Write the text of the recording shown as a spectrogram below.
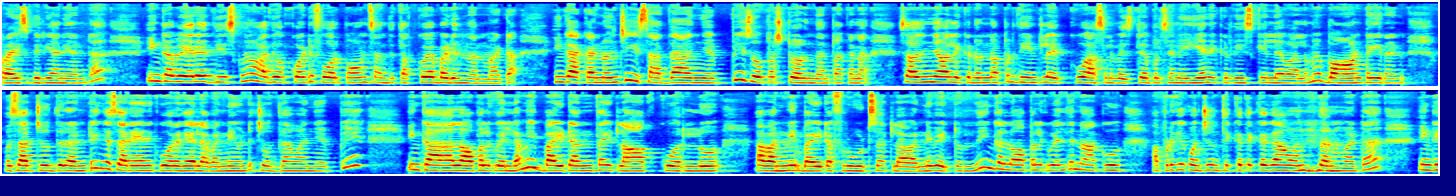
ప్రైస్ బిర్యానీ అంట. ఇంకా వేరేది తీసుకున్నాం అది ఒక్కోటి ఫోర్ పౌండ్స్ అంత తక్కువే పడింది అనమాట ఇంకా అక్కడ నుంచి సదా అని చెప్పి సూపర్ స్టోర్ ఉంది దాని పక్కన. సౌజన్య వాళ్ళు ఇక్కడ ఉన్నప్పుడు దీంట్లో ఎక్కువ అసలు వెజిటేబుల్స్ అని ఇవన్నీ ఇక్కడ తీసుకెళ్ళే వాళ్ళమే బాగుంటాయి రండి ఒకసారి చూద్దురంటే ఇంకా సరైన కూరగాయలు అవన్నీ ఉంటే చూద్దామని చెప్పి ఇంకా లోపలికి వెళ్ళాము ఈ బయట అంతా ఇట్లా ఆకుకూరలు అవన్నీ బయట ఫ్రూట్స్ అట్లా అవన్నీ పెట్టుంది. ఇంకా లోపలికి వెళ్తే నాకు అప్పటికే కొంచెం తిక్క తిక్కగా ఉందనమాట ఇంకా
